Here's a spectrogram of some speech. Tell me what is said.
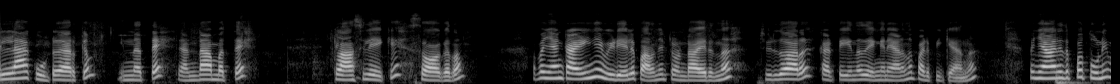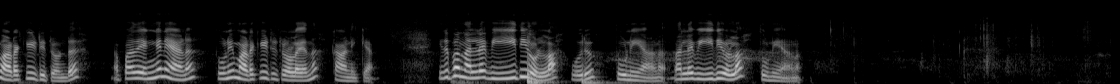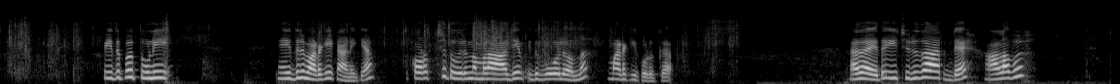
എല്ലാ കൂട്ടുകാർക്കും ഇന്നത്തെ രണ്ടാമത്തെ ക്ലാസ്സിലേക്ക് സ്വാഗതം. അപ്പോൾ ഞാൻ കഴിഞ്ഞ വീഡിയോയിൽ പറഞ്ഞിട്ടുണ്ടായിരുന്നു ചുരിദാർ കട്ട് ചെയ്യുന്നത് എങ്ങനെയാണെന്ന് പഠിപ്പിക്കാമെന്ന് അപ്പോൾ ഞാനിതിപ്പോൾ തുണി മടക്കിയിട്ടിട്ടുണ്ട്. അപ്പോൾ അത് എങ്ങനെയാണ് തുണി മടക്കിയിട്ടിട്ടുള്ളതെന്ന് കാണിക്കാം. ഇതിപ്പോൾ നല്ല വീതിയുള്ള ഒരു തുണിയാണ്. നല്ല വീതിയുള്ള തുണിയാണ്. അപ്പോൾ ഇതിപ്പോൾ തുണി ഞാൻ ഇതിൽ മടക്കി കാണിക്കാം. കുറച്ച് ദൂരം നമ്മൾ ആദ്യം ഇതുപോലെ ഒന്ന് മടക്കി കൊടുക്കുക. അതായത് ഈ ചുരിദാറിന്റെ അളവ്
